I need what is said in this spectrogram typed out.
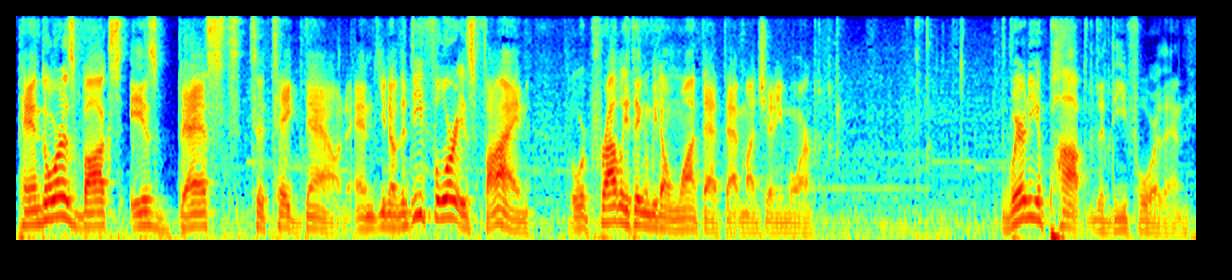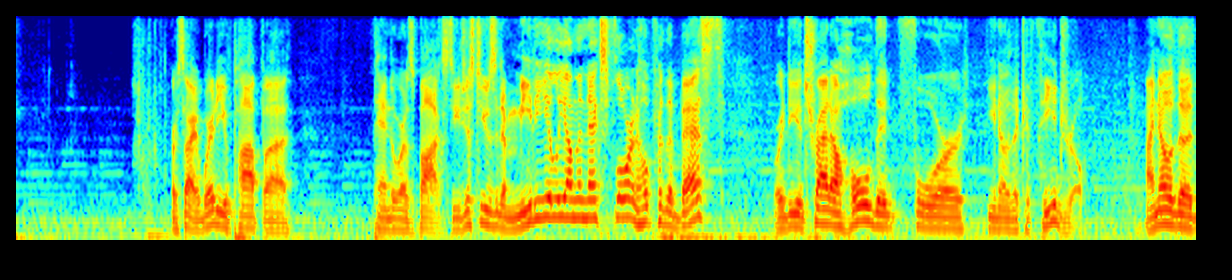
Pandora's box is best to take down. And, you know, the D4 is fine, but we're probably thinking we don't want that that much anymore. Where do you pop the D4 then? Or sorry, where do you pop uh, Pandora's box? Do you just use it immediately on the next floor and hope for the best? Or do you try to hold it for, you know, the cathedral? I know the,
